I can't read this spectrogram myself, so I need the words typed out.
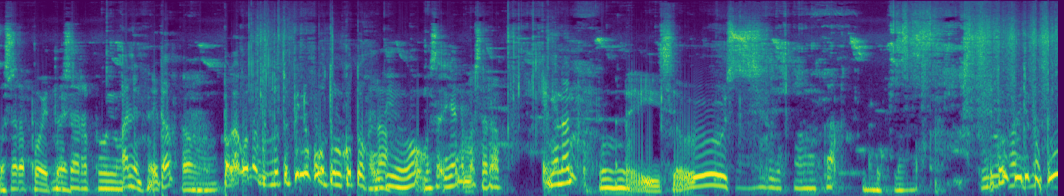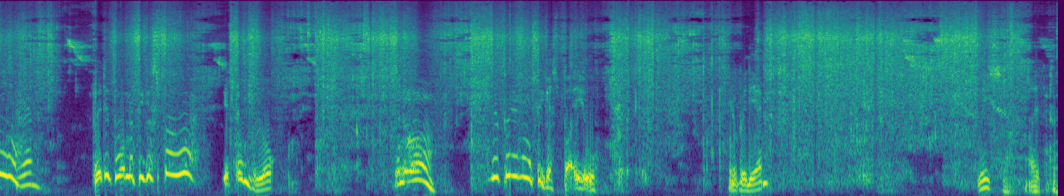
Masarap po ito Masarap po yung... Alin? Ito? Pag ako nagluluto, pinuputol ko to. Hindi ho. Mas, yan masarap. Tingnan nun. Ay, sus. Ito, pwede pa to. Pwede pa, matigas pa oh. Ito, bulok. Ano oh. Pwede pa yung matigas pa, iyo. Yung pwede yan? Isa. Ito.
